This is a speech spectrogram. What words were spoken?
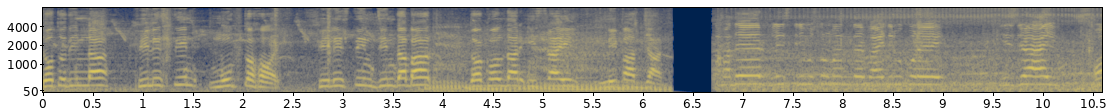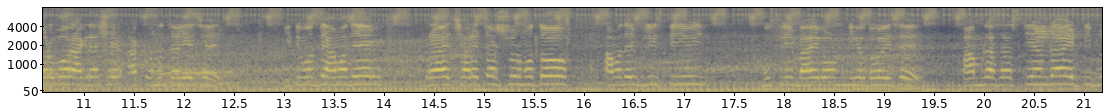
যতদিন না ফিলিস্তিন মুক্ত হয়, ফিলিস্তিন জিন্দাবাদ, দখলদার ইসরায়েল নিপাত যাক। আমাদের ফিলিস্তিনি মুসলমানদের ভাইদের উপরে ইসরায়েল বর্বর আগ্রাসে আক্রমণ চালিয়েছে। ইতিমধ্যে আমাদের প্রায় সাড়ে চারশোর মতো আমাদের ফিলিস্তিনি মুসলিম ভাই বোন নিহত হয়েছে। আমরা সাস্টিয়ানরা এর তীব্র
